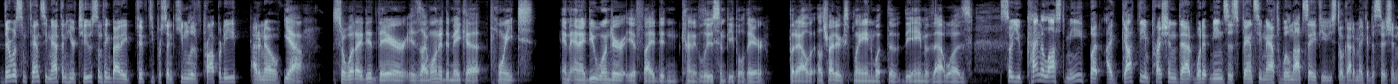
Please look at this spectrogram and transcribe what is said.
there was some fancy math in here too, something about a 50% cumulative property. I don't know. Yeah. So what I did there is I wanted to make a point and and I do wonder if I didn't kind of lose some people there, but I'll I'll try to explain what the the aim of that was. So you kind of lost me, but I got the impression that what it means is fancy math will not save you. You still got to make a decision.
